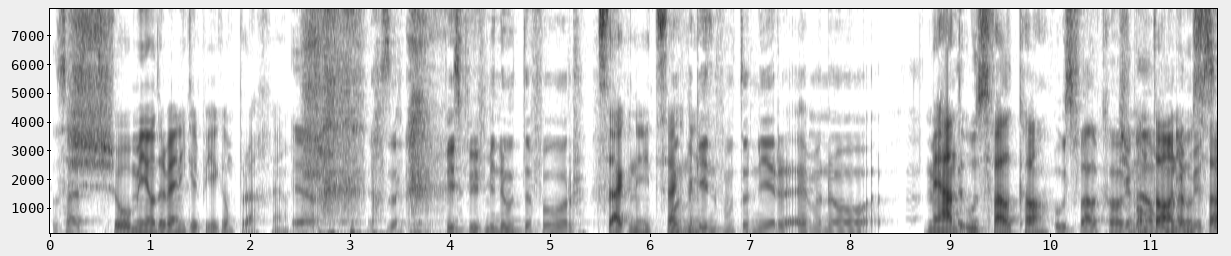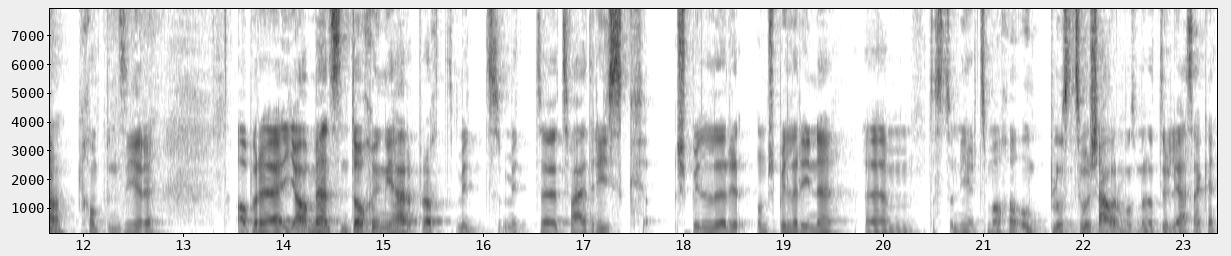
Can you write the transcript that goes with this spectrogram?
Das heisst, Schon mehr oder weniger biegen und brechen. Ja. ja, also bis fünf Minuten vor, Sag nicht, sag. Beginn des Turniers haben wir noch Wir haben Ausfälle gehabt. Ausfälle gehabt, genau, Spontane müssen kompensieren Aber äh, ja, wir haben es dann doch irgendwie hergebracht, mit, mit äh, 32 Spieler und Spielerinnen ähm, das Turnier zu machen. Und plus Zuschauer, muss man natürlich auch sagen.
